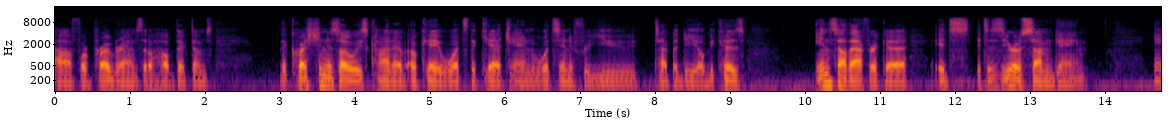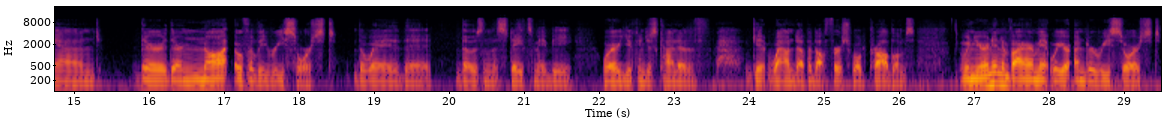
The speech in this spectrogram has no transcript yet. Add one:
uh, for programs that'll help victims. The question is always kind of, okay, what's the catch and what's in it for you type of deal? Because in South Africa, it's it's a zero sum game, and they're they're not overly resourced the way that those in the states may be where you can just kind of get wound up about first world problems. When you're in an environment where you're under resourced,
